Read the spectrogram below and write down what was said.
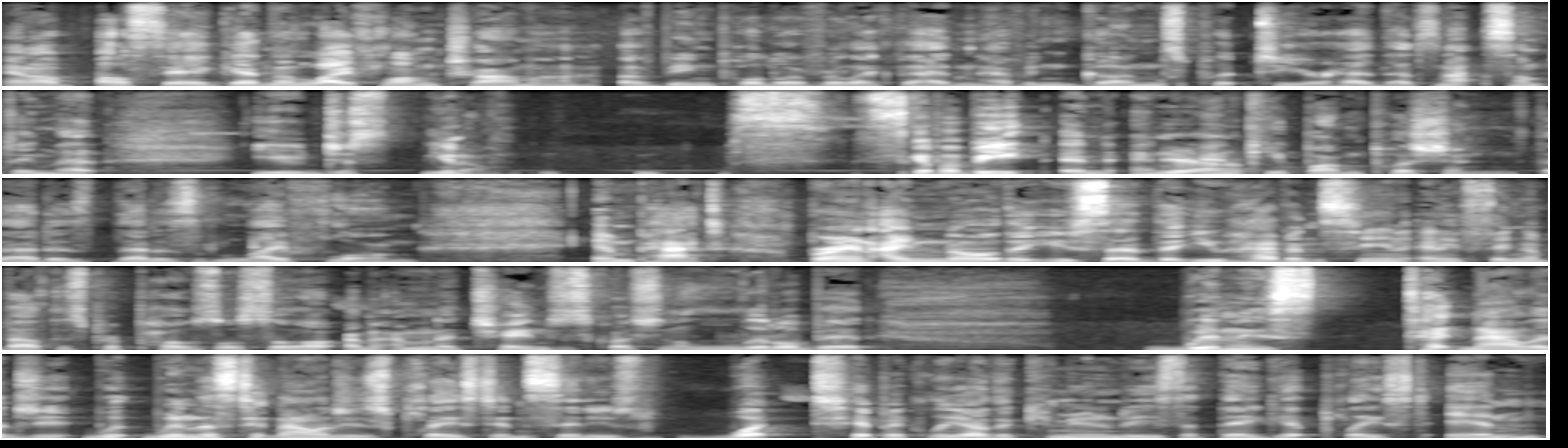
And I'll, I'll say again, the lifelong trauma of being pulled over like that and having guns put to your head. That's not something that you just, you know, skip a beat and, and, yeah. and keep on pushing. That is that is lifelong impact. Brian, I know that you said that you haven't seen anything about this proposal, so I'm, I'm going to change this question a little bit. When these technology when this technology is placed in cities, what typically are the communities that they get placed in?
